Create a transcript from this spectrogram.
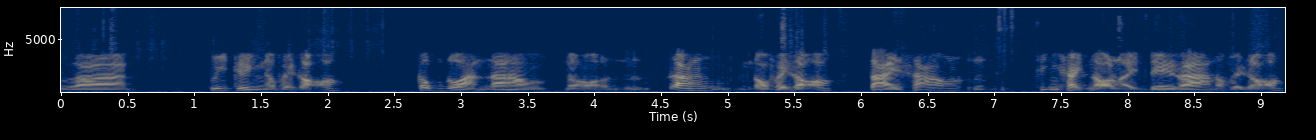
là quy trình nó phải rõ công đoàn nào nó đang nó phải rõ tại sao chính sách nó lại đề ra nó phải rõ.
